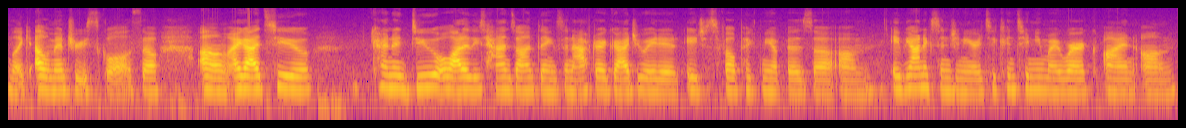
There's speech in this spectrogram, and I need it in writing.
like elementary school, so um, I got to kind of do a lot of these hands-on things. And after I graduated, HSFL picked me up as a um, avionics engineer to continue my work on um,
